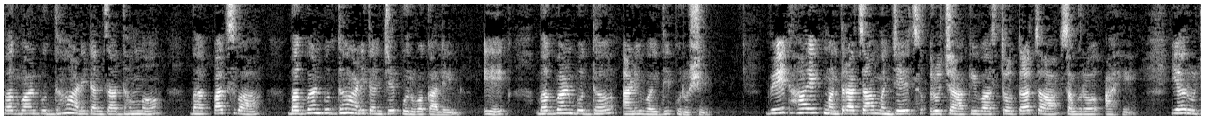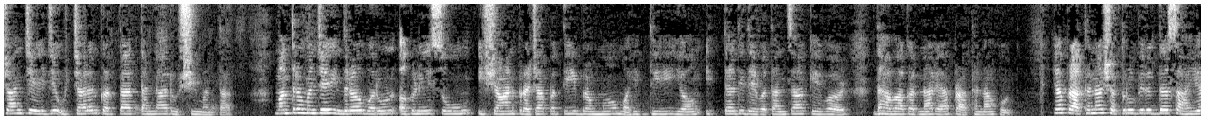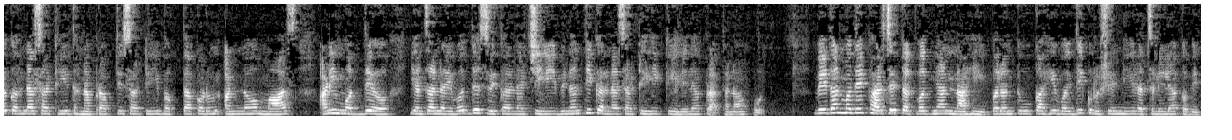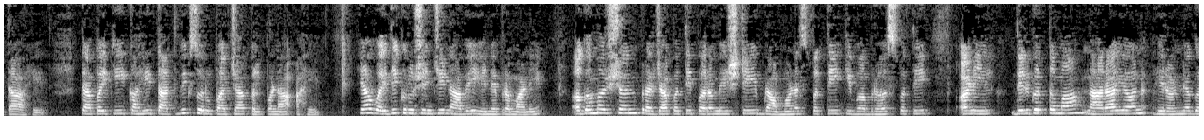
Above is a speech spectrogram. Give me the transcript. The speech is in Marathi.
भगवान बुद्ध आणि त्यांचा धम्म भाग पाचवा भगवान बुद्ध आणि त्यांचे पूर्वकालीन. एक भगवान बुद्ध आणि वैदिक ऋषी. वेद हा एक मंत्राचा म्हणजेच ऋचा किंवा स्तोत्राचा संग्रह आहे. या ऋचांचे जे उच्चारण करतात त्यांना ऋषी म्हणतात. मंत्र म्हणजे इंद्र वरुण अग्नी सोम ईशान प्रजापती ब्रह्म महिद्धी यम इत्यादी देवतांचा केवळ धावा करणाऱ्या प्रार्थना होत. ह्या प्रार्थना शत्रूविरुद्ध सहाय्य करण्यासाठी धनप्राप्तीसाठी भक्ताकडून अन्न मांस आणि मद्य यांचा नैवेद्य स्वीकारण्याची विनंती करण्यासाठी केलेल्या प्रार्थना होत. वेदांमध्ये फारसे तत्वज्ञान नाही परंतु काही वैदिक ऋषींनी रचलेल्या कविता आहेत. त्यापैकी काही तात्विक स्वरूपाच्या कल्पना आहेत. ह्या वैदिक ऋषींची नावे येण्याप्रमाणे अगमर्शन प्रजापती परमेष्टी ब्राह्मणस्पती किंवा बृहस्पती अनिल दीर्घत्तमा नारायण हिरण्य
